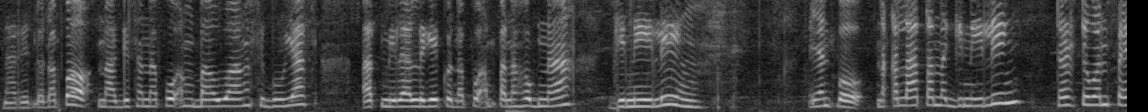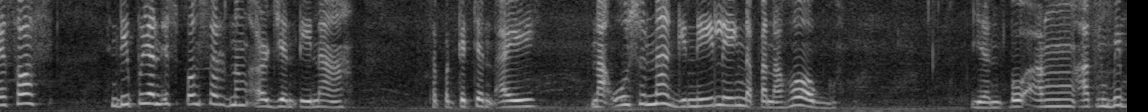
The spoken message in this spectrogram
Narito na po, nagisa na po ang bawang sibuyas at nilalagay ko na po ang panahog na giniling. Ayan po, nakalata na giniling, 31 pesos. Hindi po yan sponsored ng Argentina. Sapagkat yan ay nauso na, giniling na panahog. Yan po ang aking bib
